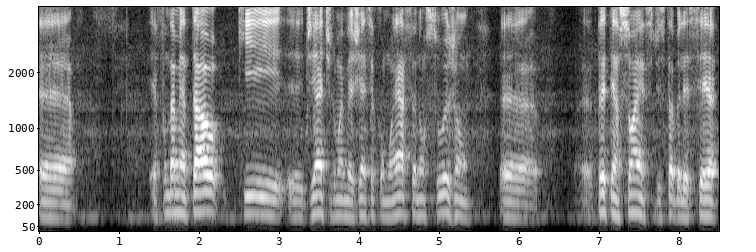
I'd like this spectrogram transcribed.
É, é fundamental que, diante de uma emergência como essa, não surjam pretensões de estabelecer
